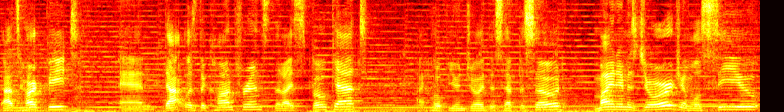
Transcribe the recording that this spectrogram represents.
that's Heartbeat, and that was the conference that I spoke at. I hope you enjoyed this episode. My name is George, and we'll see you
